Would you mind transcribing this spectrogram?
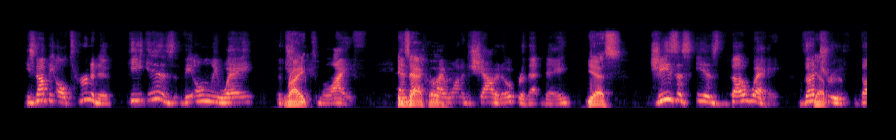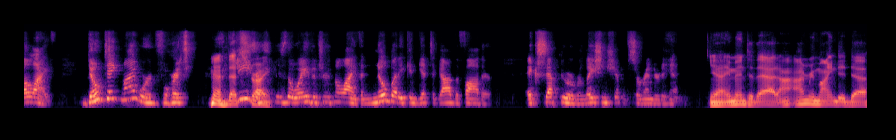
he's not the alternative. He is the only way, the truth, Right. life. And Exactly. that's what I wanted to shout at Oprah that day. Yes. Jesus is the way, the Yep. truth, the life. Don't take my word for it. That's Jesus right. is the way, the truth, and the life. And nobody can get to God the Father except through a relationship of surrender to Him. Yeah, amen to that. I, I'm reminded uh,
